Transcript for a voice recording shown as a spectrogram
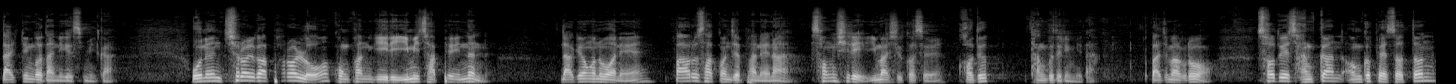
날뛴 것 아니겠습니까? 오는 7월과 8월로 공판기일이 이미 잡혀 있는 나경원 의원의 빠루 사건 재판에나 성실히 임하실 것을 거듭 당부드립니다. 마지막으로 서두에 잠깐 언급했었던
